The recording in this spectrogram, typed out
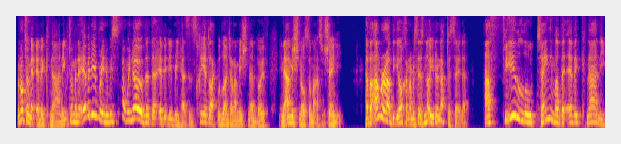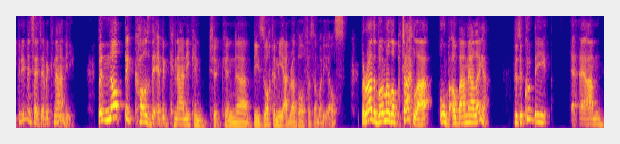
We're not talking about Knani, we're talking about Ivri, and we, we know that the Ivri has his chiyad, like we learned in our Mishnah, and both in our Mishnah, also Maser Sheni. However, Amar Rabbi Yochanan says, no, you don't have to say that. Afilu of Evid Knani, you could even say it's Knani. But not because the Evid Knani can, to, can uh, be Zoche Miyad Rabo for somebody else, but rather, Because it could be uh, um,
